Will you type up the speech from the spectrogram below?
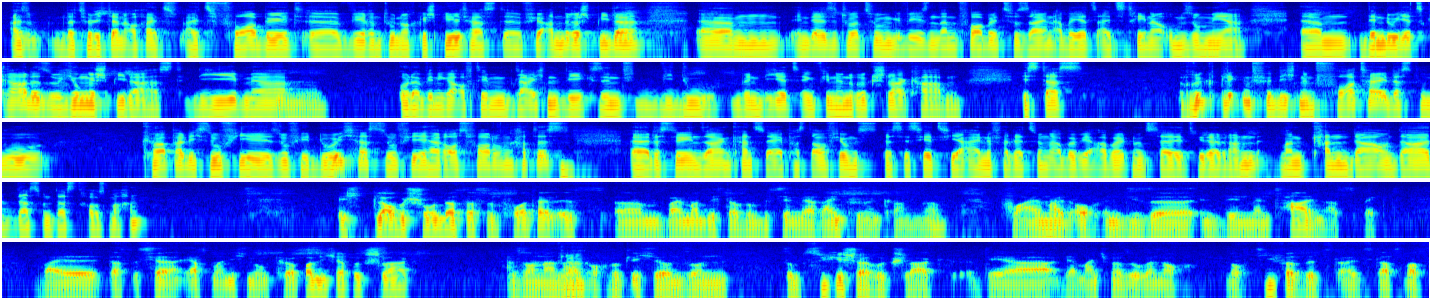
also natürlich dann auch als, als Vorbild, äh, während du noch gespielt hast, äh, für andere Spieler ähm, in der Situation gewesen, dann Vorbild zu sein, aber jetzt als Trainer umso mehr. Ähm, wenn du jetzt gerade so junge Spieler hast, die mehr mhm. oder weniger auf dem gleichen Weg sind wie du, wenn die jetzt irgendwie einen Rückschlag haben, ist das rückblickend für dich ein Vorteil, dass du körperlich so viel, so viel durch hast, so viel Herausforderungen hattest? Äh, dass du ihnen sagen kannst, ey, passt auf, Jungs, das ist jetzt hier eine Verletzung, aber wir arbeiten uns da jetzt wieder dran. Man kann da und da das und das draus machen? Ich glaube schon, dass das ein Vorteil ist, ähm, weil man sich da so ein bisschen mehr reinfühlen kann. Ne? Vor allem halt auch in diese, in den mentalen Aspekt. Weil das ist ja erstmal nicht nur ein körperlicher Rückschlag, sondern Klar. halt auch wirklich so ein, so ein, so ein psychischer Rückschlag, der, der manchmal sogar noch, noch tiefer sitzt als das, was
